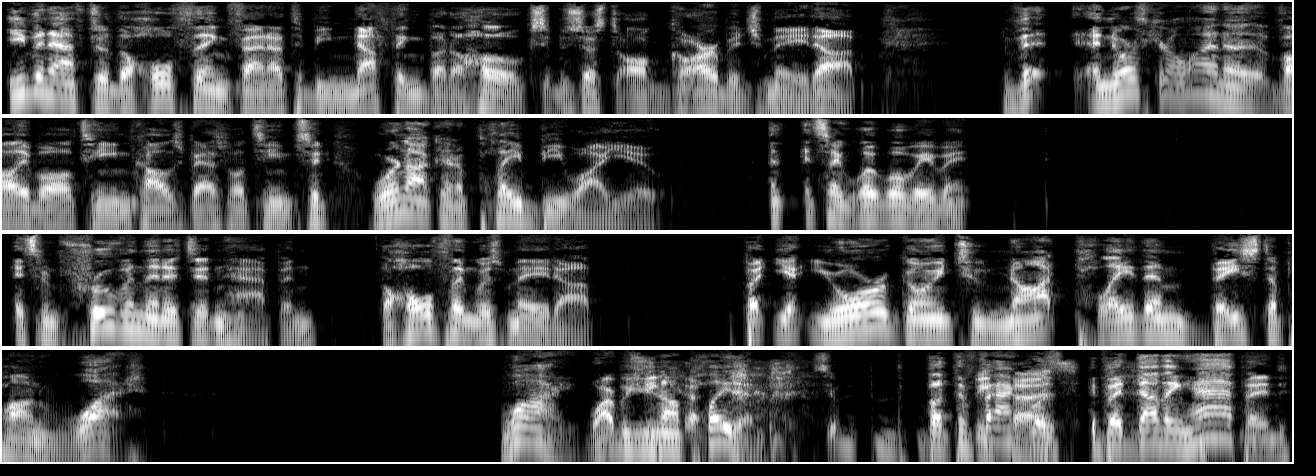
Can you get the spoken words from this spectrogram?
even after the whole thing found out to be nothing but a hoax, it was just all garbage made up. The, a North Carolina volleyball team, college basketball team said, we're not going to play BYU. And it's like, wait, wait, wait, wait. It's been proven that it didn't happen. The whole thing was made up but yet you're going to not play them based upon what? Why? Why would you because, not play them? But the fact was, but nothing happened.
